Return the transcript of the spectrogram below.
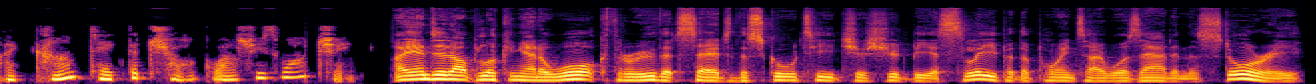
I can't take the chalk while she's watching. I ended up looking at a walkthrough that said the school teacher should be asleep at the point I was at in the story,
